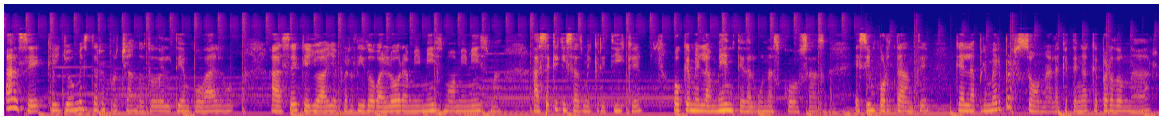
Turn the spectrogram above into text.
hace que yo me esté reprochando todo el tiempo algo, hace que yo haya perdido valor a mí mismo, a mí misma, hace que quizás me critique o que me lamente de algunas cosas. Es importante que la primera persona a la que tenga que perdonar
